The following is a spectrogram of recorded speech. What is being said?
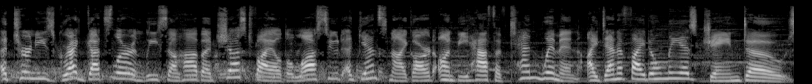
Attorneys Greg Gutzler and Lisa Haba just filed a lawsuit against Nygard on behalf of 10 women identified only as Jane Does.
